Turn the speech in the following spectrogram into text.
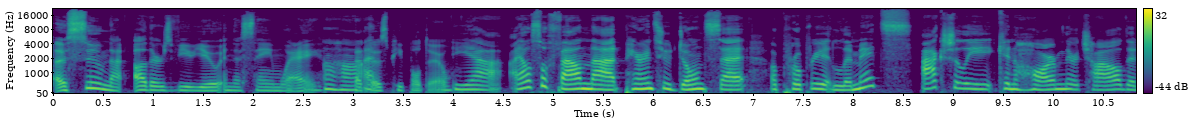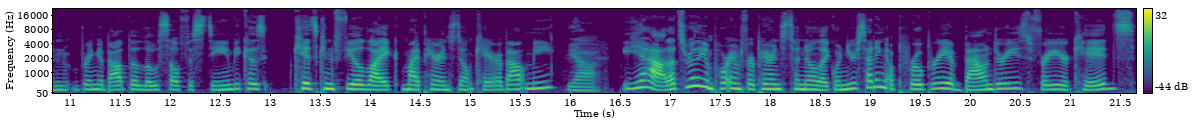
assume that others view you in the same way Uh-huh. that I- those people do Yeah, I also found that parents who don't set appropriate limits actually can harm their child and bring about the low self esteem because kids can feel like my parents don't care about me. yeah Yeah, that's really important for parents to know. Like when you're setting appropriate boundaries for your kids,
